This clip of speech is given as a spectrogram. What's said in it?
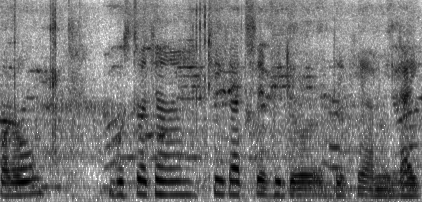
করো। বুঝতে পারছি ঠিক আছে ভিডিও দেখে আমি লাইক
